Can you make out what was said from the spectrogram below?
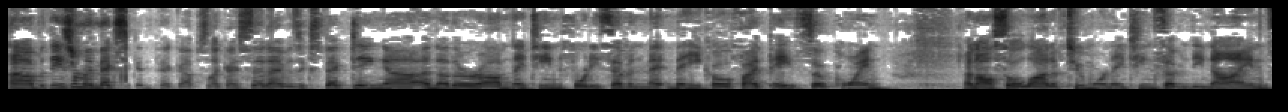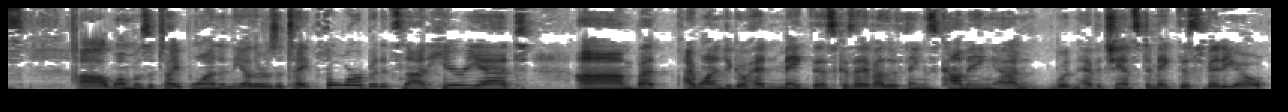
Uh, but these are my Mexican pickups. Like I said, I was expecting uh, another um, 1947 Me Mexico 5 peso coin, and also a lot of two more 1979s. Uh, one was a Type 1 and the other was a Type 4, but it's not here yet. Um, but I wanted to go ahead and make this because I have other things coming and I wouldn't have a chance to make this video.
